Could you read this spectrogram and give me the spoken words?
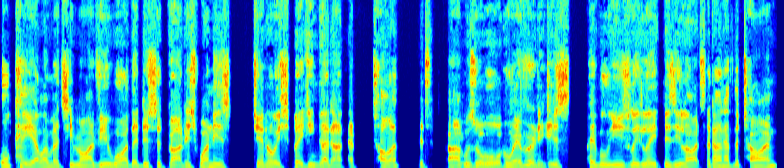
four key elements, in my view, why they're disadvantaged. One is, generally speaking, they don't have time. It's partners or whoever it is. People usually lead busy lives. They don't have the time.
